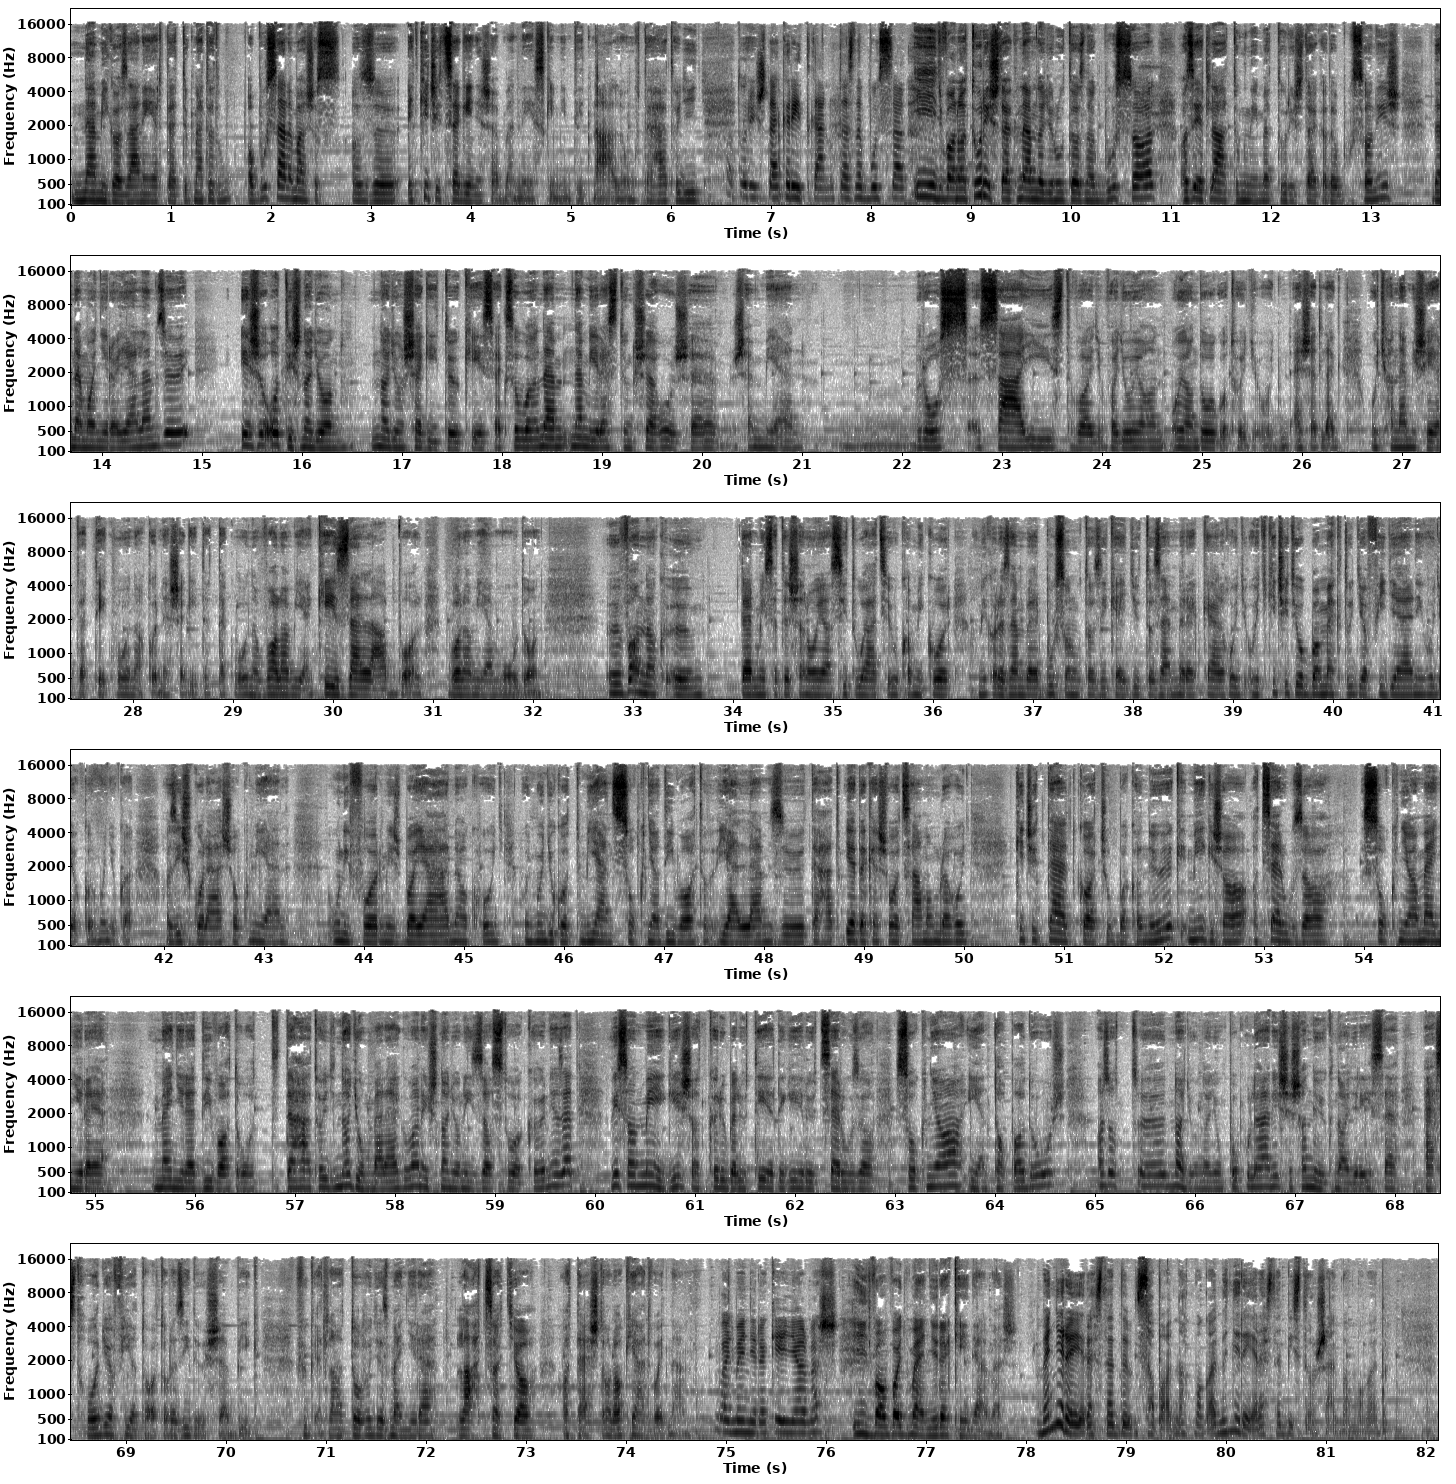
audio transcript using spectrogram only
nem igazán értettük, mert a buszállomás az, az egy kicsit szegényesebben néz ki, mint itt nálunk. Tehát, hogy így... A turisták ritkán utaznak busszal. Így van, a turisták nem nagyon utaznak busszal, azért láttunk német turistákat a buszon is, de nem annyira jellemző, és ott is nagyon, nagyon segítőkészek, szóval nem, nem éreztünk sehol se, semmilyen rossz szájízt, vagy, vagy olyan, olyan dolgot, hogy, hogy esetleg, hogyha nem is értették volna, akkor ne segítettek volna valamilyen kézzel, lábbal, valamilyen módon. Vannak természetesen olyan szituációk, amikor, amikor az ember buszon utazik együtt az emberekkel, hogy, hogy kicsit jobban meg tudja figyelni, hogy akkor mondjuk az iskolások milyen uniformisba járnak, hogy, hogy mondjuk ott milyen szoknya divat jellemző, tehát érdekes volt számomra, hogy kicsit telt karcsúbbak a nők, mégis a, a ceruza szoknya mennyire mennyire divatott, tehát hogy nagyon meleg van, és nagyon izzasztó a környezet, viszont mégis a körülbelül térdig élő ceruza szoknya, ilyen tapadós, az ott nagyon-nagyon populáris, és a nők nagy része ezt hordja, fiataltól az idősebbig, független attól, hogy ez mennyire látszatja a test alakját, vagy nem. Vagy mennyire kényelmes. Így van, vagy mennyire kényelmes. Mennyire érezted szabadnak magad? Mennyire érezted biztonságban magad?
